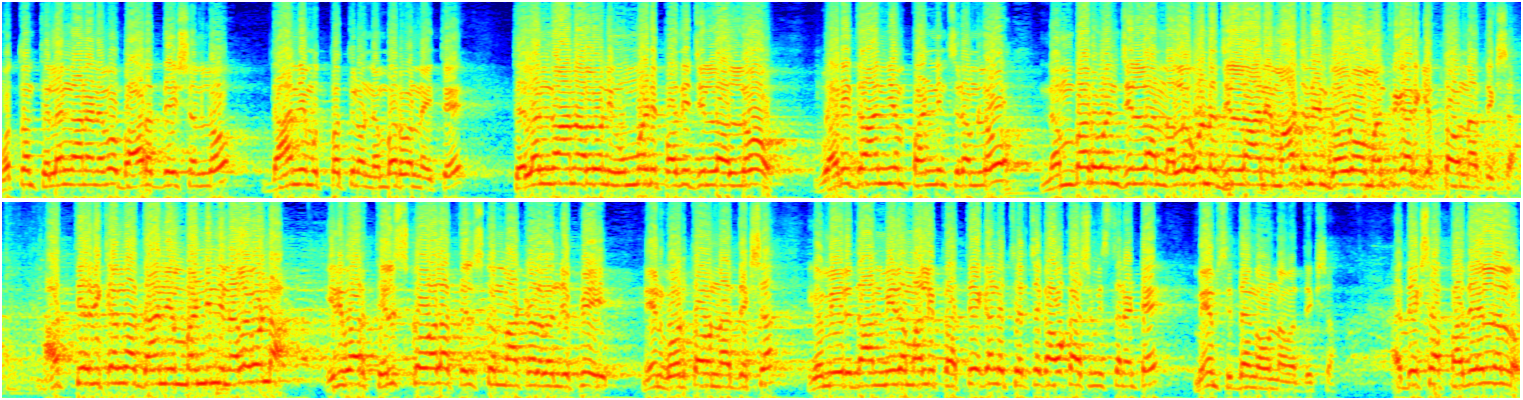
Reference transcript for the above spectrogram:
మొత్తం తెలంగాణనేమో భారతదేశంలో ధాన్యం ఉత్పత్తిలో నెంబర్ వన్ అయితే తెలంగాణలోని ఉమ్మడి పది జిల్లాల్లో వరి ధాన్యం పండించడంలో నంబర్ వన్ జిల్లా నల్లగొండ జిల్లా అనే మాట నేను గౌరవ మంత్రి గారికి చెప్తా ఉన్నా అధ్యక్ష. అత్యధికంగా ధాన్యం పండింది నల్గొండ. ఇది వారు తెలుసుకోవాలా తెలుసుకొని మాట్లాడాలని చెప్పి నేను కోరుతా ఉన్నా అధ్యక్ష. ఇక మీరు దాని మీద మళ్ళీ ప్రత్యేకంగా చర్చకు అవకాశం ఇస్తానంటే మేము సిద్ధంగా ఉన్నాం అధ్యక్ష. అధ్యక్ష పదేళ్ళలో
